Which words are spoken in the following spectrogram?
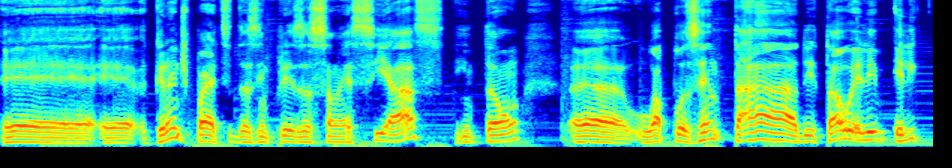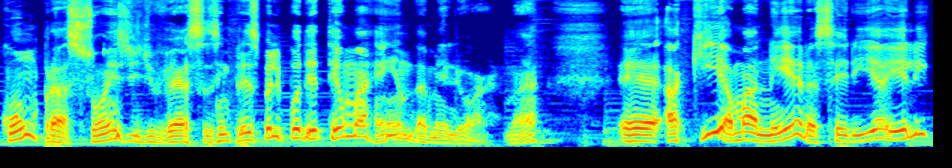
é, é, grande parte das empresas são SAs, então é, o aposentado e tal, ele, ele compra ações de diversas empresas para ele poder ter uma renda melhor. Né? É, aqui a maneira seria ele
